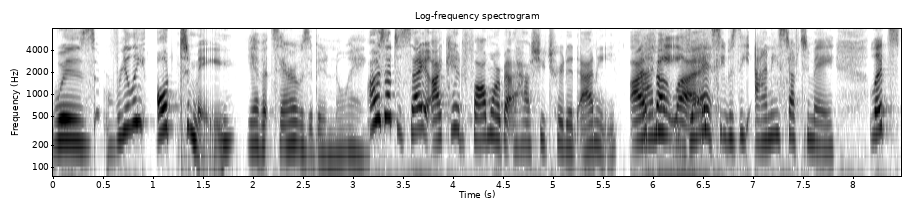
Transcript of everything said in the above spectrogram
was really odd to me. yeah, but Sarah was a bit annoying. I was about to say I cared far more about how she treated Annie. I Annie, felt like yes, it was the Annie stuff to me. Let's.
